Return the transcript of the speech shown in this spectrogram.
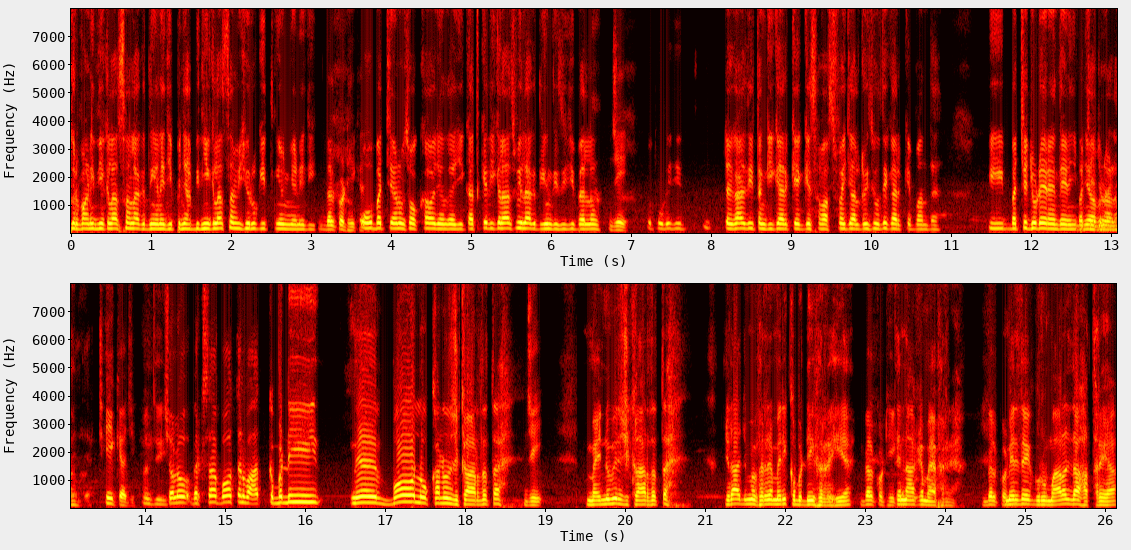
ਗੁਰਬਾਣੀ ਦੀਆਂ ਕਲਾਸਾਂ ਲੱਗਦੀਆਂ ਨੇ ਜੀ ਪੰਜਾਬੀ ਦੀਆਂ ਕਲਾਸਾਂ ਵੀ ਸ਼ੁਰੂ ਕੀਤੀਆਂ ਹੋਈਆਂ ਨੇ ਜੀ। ਬਿਲਕੁਲ ਠੀਕ ਹੈ ਉਹ ਬੱਚਿਆਂ ਨੂੰ ਸੌਖਾ ਹੋ ਜਾਂਦਾ ਜੀ ਗੱਤਕੇ ਦੀ ਕਲਾਸ ਵੀ ਲੱਗਦੀ ਹੁੰਦੀ ਸੀ ਜੀ ਪਹਿਲਾਂ। ਜੀ। ਉਹ ਥੋੜੀ ਜੀ ਜਗ੍ਹਾ ਦੀ ਤੰਗੀ ਕਰਕੇ ਅੱਗੇ ਸਫ਼ਾਈ ਸਫ਼ਾਈ ਚੱਲ ਰਹੀ ਸੀ ਉਹਦੇ ਕਰਕੇ ਬੰਦ ਹੈ। ਵੀ ਬੱਚੇ ਜੁੜੇ ਰਹਿੰਦੇ ਨੇ ਜੀ ਪੰਜਾਬ ਨਾਲ। ਠੀਕ ਹੈ ਜੀ। ਚਲੋ ਬਿਰਕ ਸਾਹਿਬ ਬਹੁਤ ਧੰਨਵਾਦ। ਕਬੱਡੀ ਨੇ ਬਹੁਤ ਲੋਕਾਂ ਨੂੰ ਰੁਜ਼ਗਾਰ ਦਿੱਤਾ ਹੈ। ਜੀ। ਮੈਨੂੰ ਵੀ ਰੁਜ਼ਗਾਰ ਦਿੱਤਾ ਹੈ। ਜਿਹੜਾ ਅੱਜ ਮੈਂ ਫਿਰ ਰਿਹਾ ਮੇਰੀ ਕਬੱਡੀ ਫਿਰ ਰਹੀ ਹੈ। ਬਿਲਕੁਲ ਠੀਕ ਤੇ ਹੈ। ਨਾ ਕਿ ਮੈਂ ਫਿਰ ਰਿਹਾ। ਬਿਲਕੁਲ ਮੇਰੇ ਤੇ ਗੁਰੂ ਮਹਾਰਾਜ ਦਾ ਹੱਥ ਰਿਹਾ।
